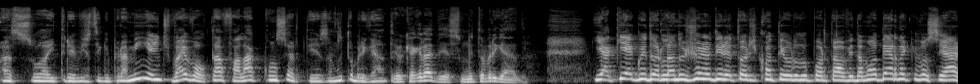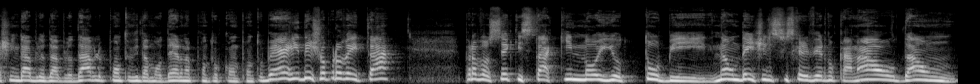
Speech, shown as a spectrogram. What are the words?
a sua entrevista aqui para mim e a gente vai voltar a falar com certeza. Muito obrigado. Eu que agradeço, muito obrigado. E aqui é Guido Orlando Júnior, diretor de conteúdo do portal Vida Moderna, que você acha em www.vidamoderna.com.br. E deixa eu aproveitar para você que está aqui no YouTube. Não deixe de se inscrever no canal, dá um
